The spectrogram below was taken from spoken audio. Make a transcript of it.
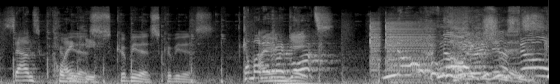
Sounds Could be clanky. this. Could be this. Could be this. Come on, Iron Iron gates. blocks. No! No, I just this. no, no, no.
